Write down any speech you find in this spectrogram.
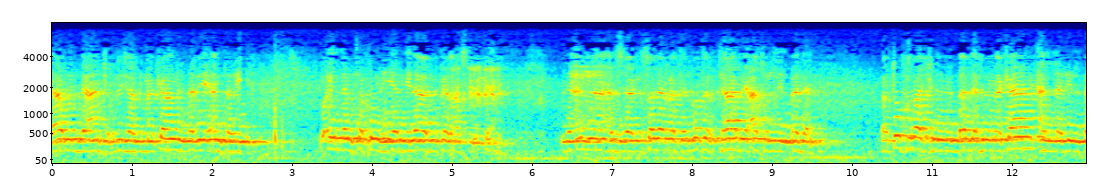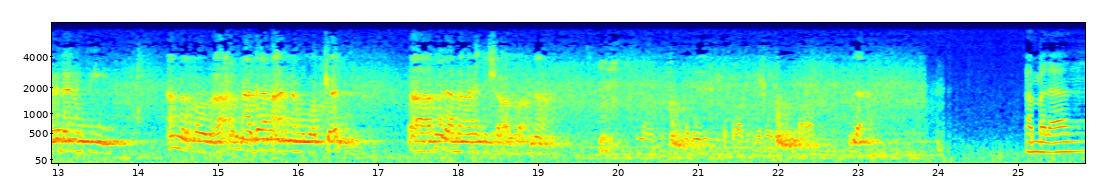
لا بد أن تخرجها في المكان الذي أنت فيه وإن لم تكن هي بلادك الأصلية لأن صدقة الفطر تابعة للبدن فتخرج من البدن في المكان الذي البدن فيه. أما القول الآخر ما دام أنه وكل فلا مانع إن شاء الله. نعم. لا. أما الآن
